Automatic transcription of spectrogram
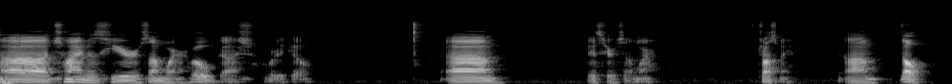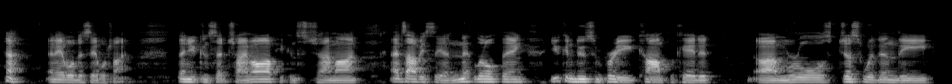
Uh, chime is here somewhere. Oh gosh, where'd it go? Um, it's here somewhere. Trust me. Um, oh, yeah, enable disable chime. Then you can set chime off, you can set chime on. That's obviously a nit little thing. You can do some pretty complicated um, rules just within the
